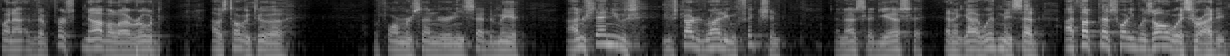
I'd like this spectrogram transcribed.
when I, the first novel I wrote, I was talking to a, a former senator, and he said to me, "I understand you you started writing fiction," and I said, "Yes." And a guy with me said, "I thought that's what he was always writing."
